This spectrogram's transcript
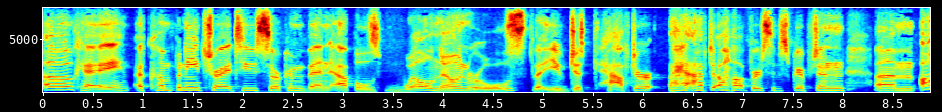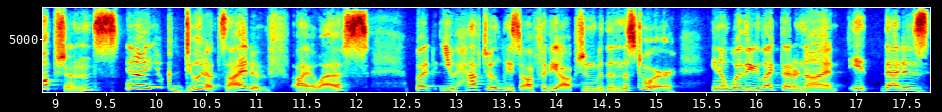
oh, okay, a company tried to circumvent Apple's well-known rules that you just have to have to offer subscription um, options. You know, you could do it outside of iOS, but you have to at least offer the option within the store. You know, whether you like that or not, it that is,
